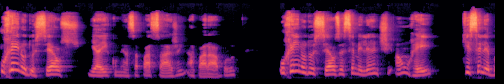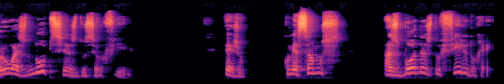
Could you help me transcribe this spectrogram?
O reino dos céus, e aí começa a passagem, a parábola, o reino dos céus é semelhante a um rei que celebrou as núpcias do seu filho. Vejam, começamos as bodas do filho do rei.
